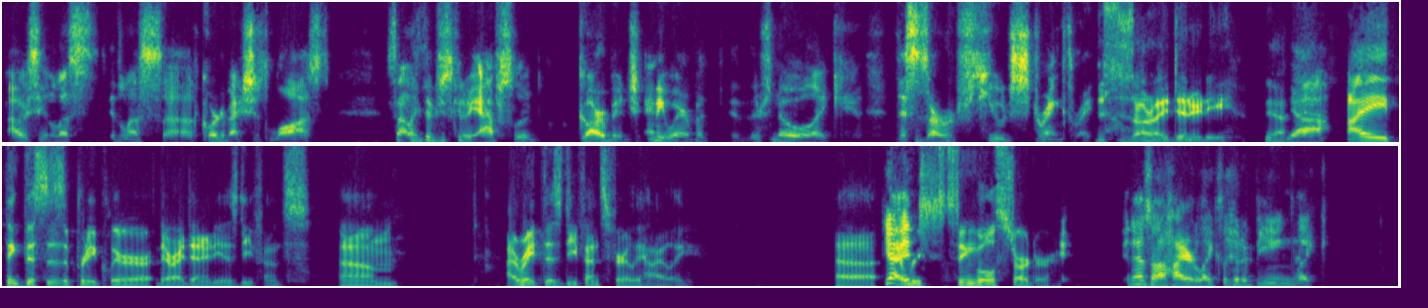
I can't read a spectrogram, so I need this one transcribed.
Obviously, unless unless uh, quarterback's just lost, it's not like they're just going to be absolute garbage anywhere. But there's no like this is our huge strength right this now. is our identity. Yeah. Yeah. I think this is a pretty clear their identity is defense. Um i rate this defense fairly highly. Uh yeah every single starter. It has a higher likelihood of being like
